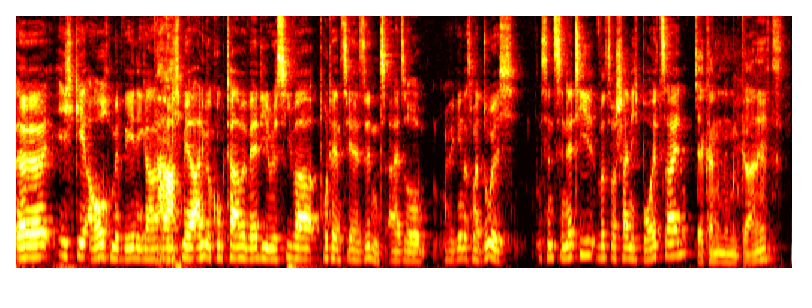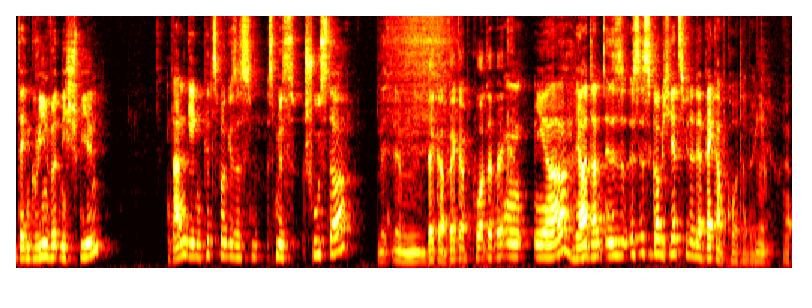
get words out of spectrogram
Äh, ich gehe auch mit weniger, Aha. weil ich mir angeguckt habe, wer die Receiver potenziell sind. Also, wir gehen das mal durch. Cincinnati wird es wahrscheinlich Boyd sein, Der kann im Moment gar nichts. denn Green wird nicht spielen. Dann gegen Pittsburgh ist es Smith Schuster. Mit einem Backup-Backup-Quarterback. Ja, ja, dann ist es, ist, glaube ich, jetzt wieder der Backup-Quarterback. Ja.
